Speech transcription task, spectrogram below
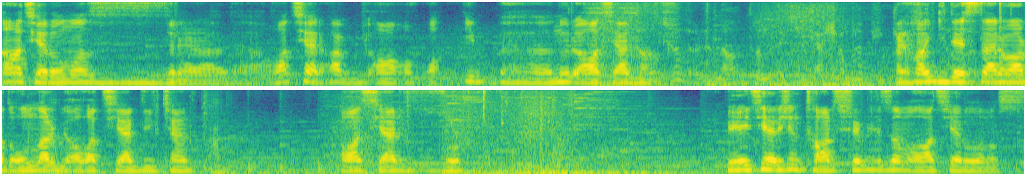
A tier olmaz hızlıdır herhalde. ATR abi a, a, a, e, Nuri ATR değildir. Bir Hani hangi destler vardı onlar bile ATR değilken ATR zor. BTR için tartışabiliriz ama ATR olamaz.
